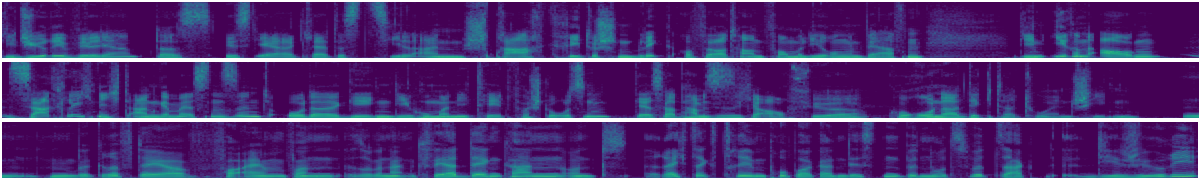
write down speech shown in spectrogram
Die Jury will ja, das ist ihr erklärtes Ziel, einen sprachkritischen Blick auf Wörter und Formulierungen werfen, die in ihren Augen sachlich nicht angemessen sind oder gegen die Humanität verstoßen. Deshalb haben sie sich ja auch für Corona-Diktatur entschieden. Ein Begriff, der ja vor allem von sogenannten Querdenkern und rechtsextremen Propagandisten benutzt wird, sagt die Jury.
